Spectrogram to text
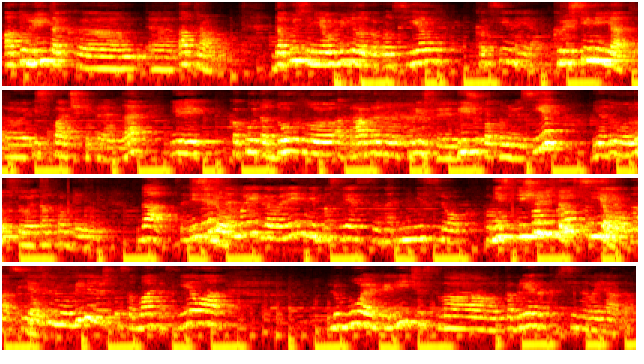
от улиток э, э, отраву. Допустим, я увидела, как он съел крысиный яд, крысиный яд э, из пачки прям, да, или какую-то дохлую отравленную крысу. Я вижу, как он ее съел, я думаю, ну все, это отравление. Да, то есть если мы говорим непосредственно не слег, не, еще не слег, съел, съел, да, съел. Если мы увидели, что собака съела любое количество таблеток крысиного яда,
